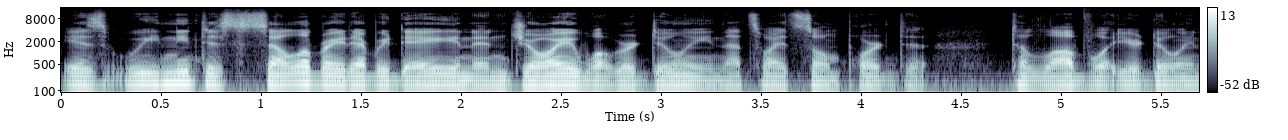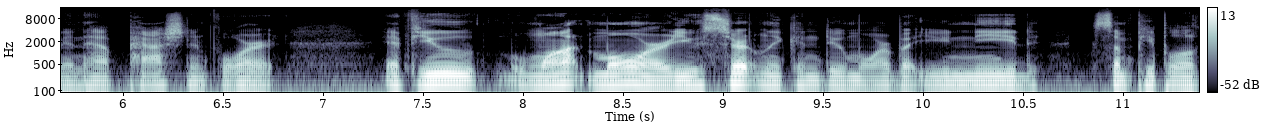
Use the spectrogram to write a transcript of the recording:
is we need to celebrate every day and enjoy what we're doing. That's why it's so important to to love what you're doing and have passion for it. If you want more, you certainly can do more, but you need some people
